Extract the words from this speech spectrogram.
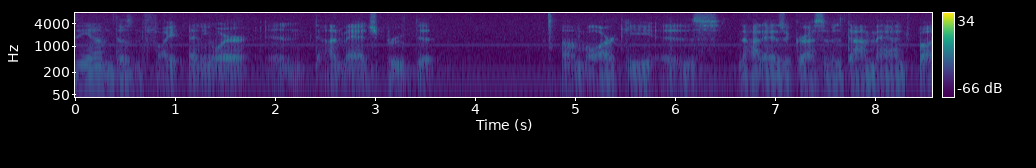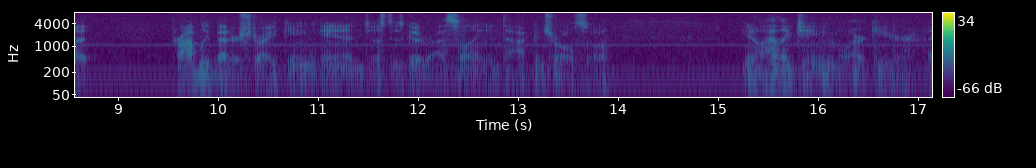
ZM doesn't fight anywhere, and Don Madge proved it. Um, Mullarkey is not as aggressive as Don Madge, but probably better striking and just as good wrestling and top control. So, you know, I like Jamie Mullarkey here. I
